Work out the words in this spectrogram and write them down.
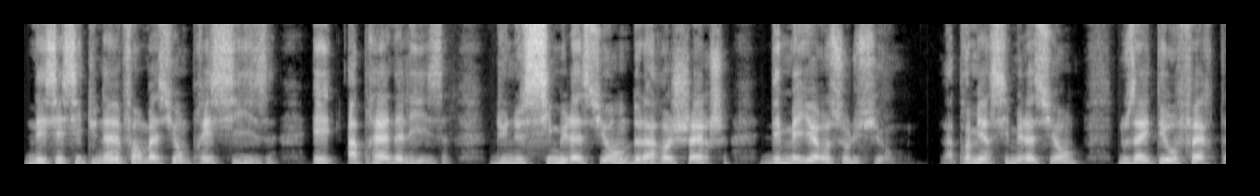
nécessite une information précise et, après analyse, d'une simulation de la recherche des meilleures solutions. La première simulation nous a été offerte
